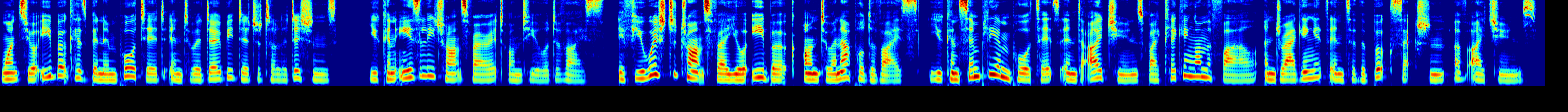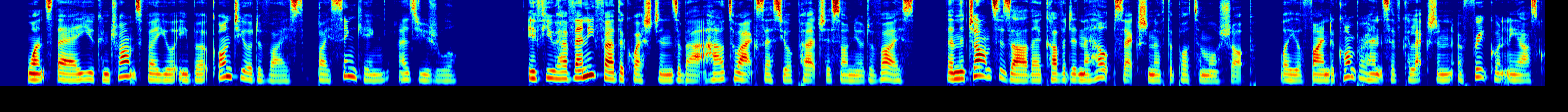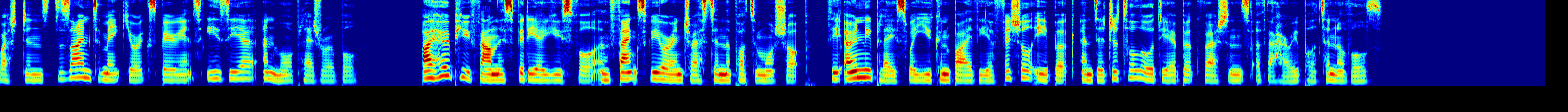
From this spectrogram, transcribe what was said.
Once your ebook has been imported into Adobe Digital Editions, you can easily transfer it onto your device. If you wish to transfer your ebook onto an Apple device, you can simply import it into iTunes by clicking on the file and dragging it into the Books section of iTunes. Once there, you can transfer your ebook onto your device by syncing as usual. If you have any further questions about how to access your purchase on your device, then the chances are they're covered in the Help section of the Pottermore shop where you'll find a comprehensive collection of frequently asked questions designed to make your experience easier and more pleasurable. I hope you found this video useful and thanks for your interest in the Pottermore shop, the only place where you can buy the official ebook and digital audiobook versions of the Harry Potter novels.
